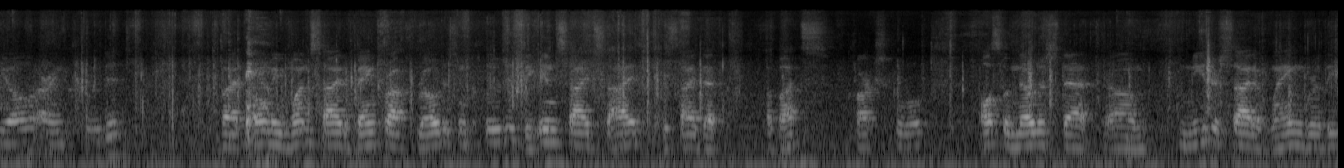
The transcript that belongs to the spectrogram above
Hill are included, but only one side of Bancroft Road is included, the inside side, the side that abuts Clarke School. Also notice that, um, neither side of Langworthy,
